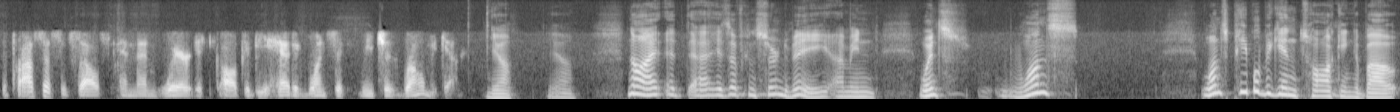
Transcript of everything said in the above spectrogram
the process itself and then where it all could be headed once it reaches Rome again. Yeah, yeah. No, I, it, uh, it's of concern to me. I mean, once once once people begin talking about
